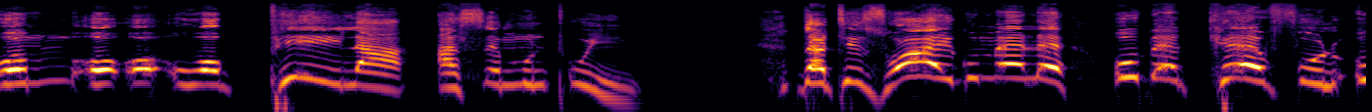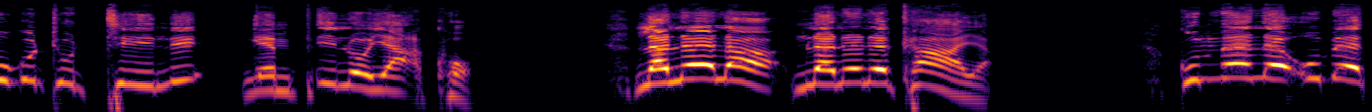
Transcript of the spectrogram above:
wokuphila asemuntwini. That is why kumele ube careful ukuthi uthini ngempilo yakho. Lalela mlalela ekhaya kumele ube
